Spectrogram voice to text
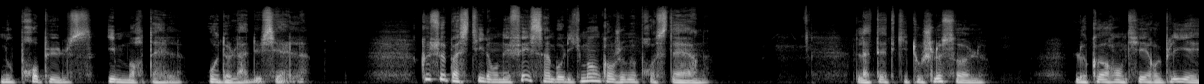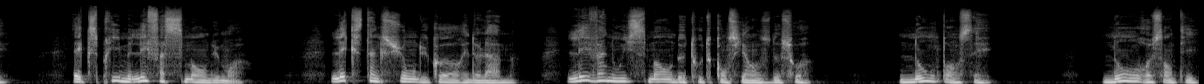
nous propulse immortels au-delà du ciel. Que se passe-t-il en effet symboliquement quand je me prosterne? La tête qui touche le sol, le corps entier replié, exprime l'effacement du moi, l'extinction du corps et de l'âme, l'évanouissement de toute conscience de soi, non pensée, non ressenti,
